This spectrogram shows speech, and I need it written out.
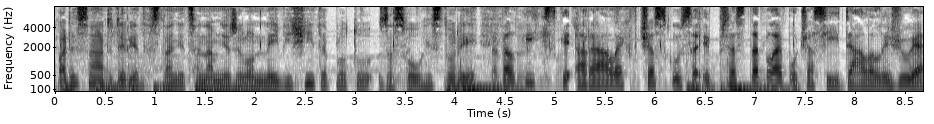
59 stanice naměřilo nejvyšší teplotu za svou historii. Ve velkých ski areálech v Česku se i přes teplé počasí dále lyžuje.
